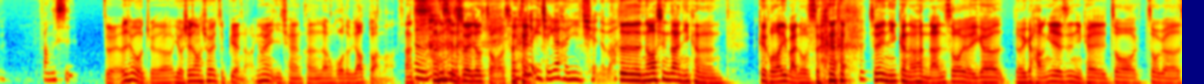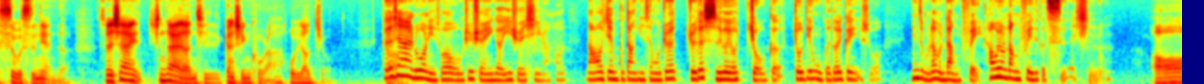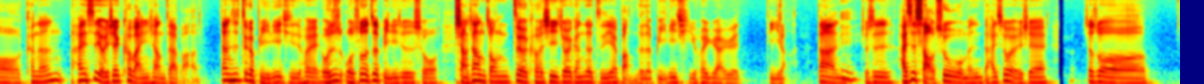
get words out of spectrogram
方式。对，而且我觉得有些东西会一直变啊，因为以前可能人活得比较短嘛，三三四岁就走了，所以这个以前应该很以前的吧？对对，然后现在你可能可以活到一百多岁，所以你可能很难说有一个有一个行业是你可以做做个四五十年的，所以现在现在人其实更辛苦啦，活比较久。可是现在，如果你说我去选一个医学系，然后然后今天不当医生，我觉得绝对十个有九个，九点五个都会跟你说，你怎么那么浪费？他会用“浪费”这个词来形容。哦，可能还是有一些刻板印象在吧。但是这个比例其实会，我是我说的这比例，就是说想象中这个科系就会跟这职业绑着的比例，其实会越来越低了。当然，就是还是少数，我们还是会有一些叫做。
